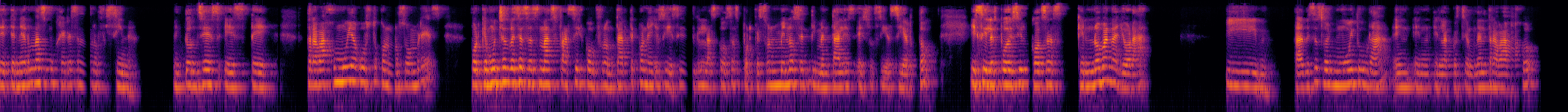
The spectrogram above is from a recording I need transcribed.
de tener más mujeres en la oficina. Entonces, este, trabajo muy a gusto con los hombres porque muchas veces es más fácil confrontarte con ellos y decirles las cosas porque son menos sentimentales, eso sí es cierto. Y sí les puedo decir cosas que no van a llorar y a veces soy muy dura en, en, en la cuestión del trabajo.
